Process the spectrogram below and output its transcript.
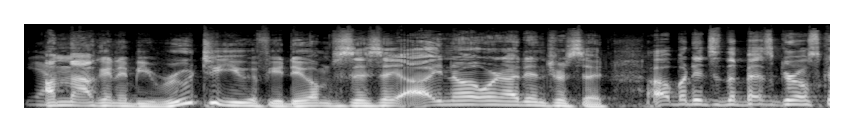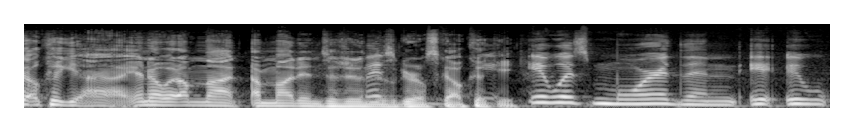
Yeah. I'm not gonna be rude to you if you do. I'm just gonna say, oh, you know what, we're not interested. Oh, but it's the best Girl Scout cookie. Uh, you know what? I'm not. I'm not interested in this Girl Scout cookie. It, it was more than it. it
